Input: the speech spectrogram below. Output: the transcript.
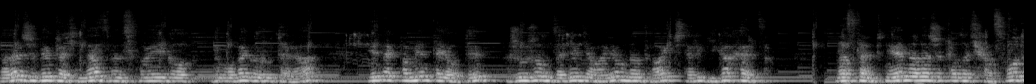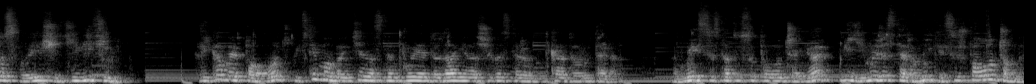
Należy wybrać nazwę swojego domowego routera, jednak pamiętaj o tym, że urządzenia działają na 2,4 GHz. Następnie należy podać hasło do swojej sieci Wi-Fi. Klikamy połącz i w tym momencie następuje dodanie naszego sterownika do routera. W miejscu statusu połączenia widzimy, że sterownik jest już połączony.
